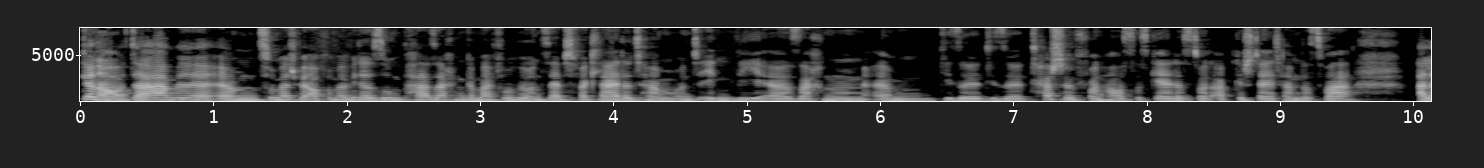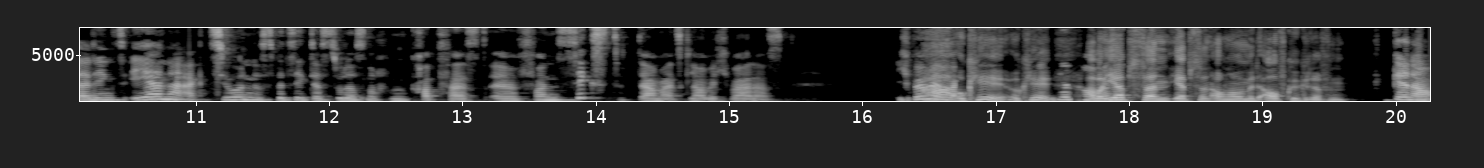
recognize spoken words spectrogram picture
Genau, da haben wir ähm, zum Beispiel auch immer wieder so ein paar Sachen gemacht, wo wir uns selbst verkleidet haben und irgendwie äh, Sachen, ähm, diese, diese Tasche von Haus des Geldes dort abgestellt haben. Das war allerdings eher eine Aktion, das ist witzig, dass du das noch im Kopf hast, äh, von Sixt damals, glaube ich, war das. Ich bin ah, okay, okay. Genau. Aber ihr habt's dann, ihr habt's dann auch noch mit aufgegriffen. Genau.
